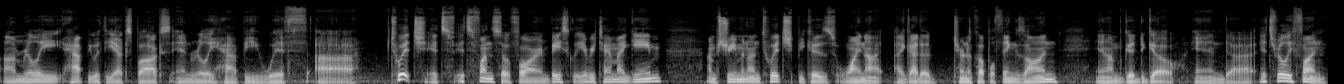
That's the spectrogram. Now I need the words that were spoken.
I'm really happy with the Xbox and really happy with uh, Twitch. It's it's fun so far, and basically every time I game, I'm streaming on Twitch because why not? I got to turn a couple things on, and I'm good to go, and uh, it's really fun.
